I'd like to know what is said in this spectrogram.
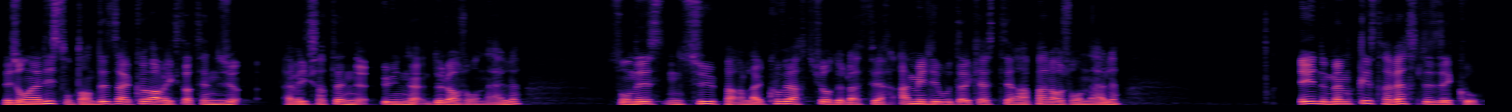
Les journalistes sont en désaccord avec certaines, avec certaines unes de leur journal, sont déçus par la couverture de l'affaire Amélie Ouda Castera par leur journal, et une même crise traverse les échos.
